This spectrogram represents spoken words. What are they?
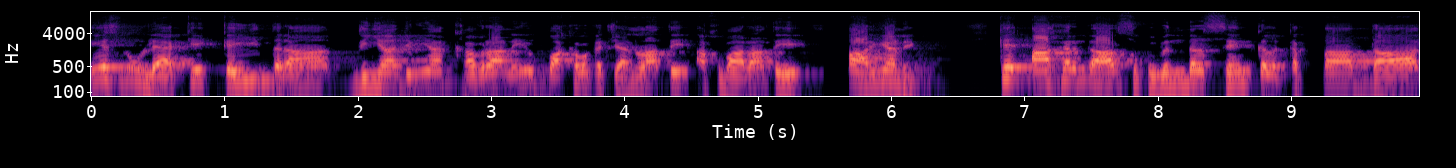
ਇਸ ਨੂੰ ਲੈ ਕੇ ਕਈ ਤਰ੍ਹਾਂ ਦੀਆਂ ਜਿਹੜੀਆਂ ਖਬਰਾਂ ਨੇ, ਵੱਖ-ਵੱਖ ਚੈਨਲਾਂ ਤੇ, ਅਖਬਾਰਾਂ ਤੇ ਆ ਰਹੀਆਂ ਨੇ ਕਿ ਆਖਰਕਾਰ ਸੁਖਵਿੰਦਰ ਸਿੰਘ ਕਲਕੱਤਾ ਦਾ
